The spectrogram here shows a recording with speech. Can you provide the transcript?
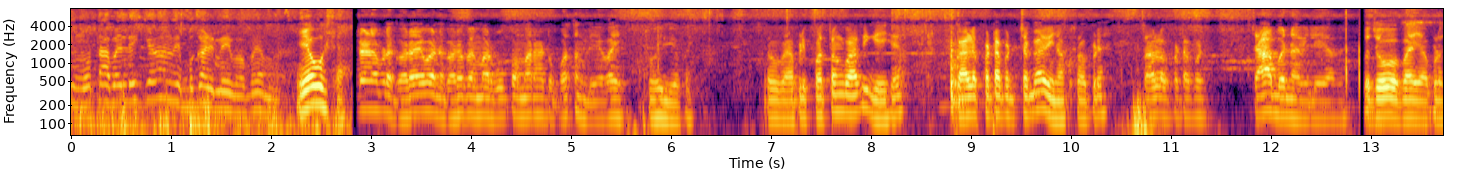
એ મોટા ભાઈ લઈ ગયા ને બગાડી નહીં બાપા એમ. એવું છે? આપણે ઘરે આવ્યા ને ઘરે ભાઈ મારા પપ્પા મારા હાટું પતંગ લે ભાઈ જોઈ લ્યો ભાઈ. તો ભાઈ આપણી પતંગો આવી ગઈ છે. કાલે ફટાફટ ચગાવી નાખશો આપણે. ચાલો ફટાફટ. ચા બનાવી લઈ આવે. તો જોવો ભાઈ આપણો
